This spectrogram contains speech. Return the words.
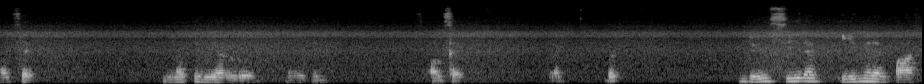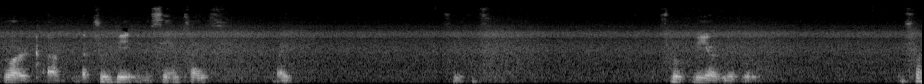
all set nothing we have to do anything. All set right but do you see that email and password uh, that should be in the same size right? See. It's look weird little. For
